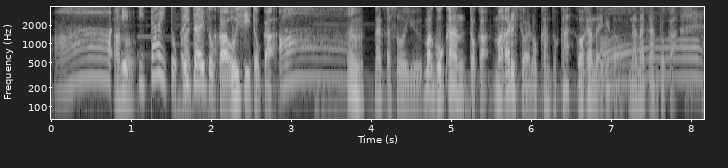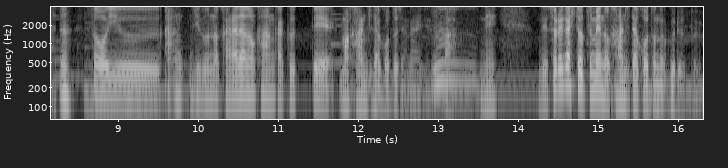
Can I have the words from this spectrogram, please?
あーあのえ痛いとか痛いとか美味しいとか。あー。うんなんかそういうまあ五感とか。まあある人は六感とか。わかんないけど七感とか。うん、そういうかん自分の体の感覚って、まあ、感じたことじゃないですか。うん。ね、でそれが一つ目の感じたことのグループ。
